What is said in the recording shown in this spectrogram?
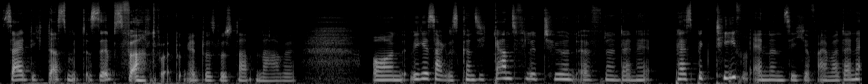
seit ich das mit der Selbstverantwortung etwas verstanden habe. Und wie gesagt, es können sich ganz viele Türen öffnen, deine Perspektiven ändern sich auf einmal, deine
